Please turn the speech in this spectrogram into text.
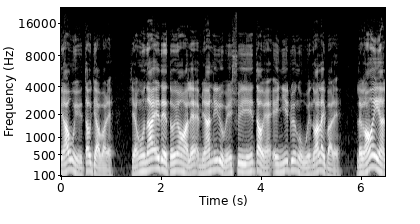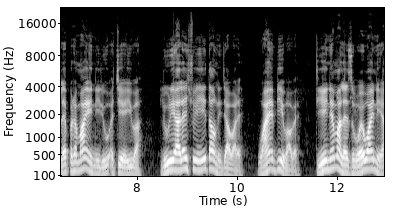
များဝင်ပြီးတောက်ကြပါတယ်ရန်ကုန်သားဧည့်သည်၃ယောက်ဟာလည်းအများနည်းလိုပင်ရွှေရင်တောက်ရန်အိမ်ကြီးအတွင်းကိုဝင်သွားလိုက်ပါတယ်။၎င်းအိမ်ကလည်းပထမအိမ်ကြီးတူအကျယ်ကြီးပါ။လူတွေကလည်းရွှေရင်တောက်နေကြပါတယ်။ဝိုင်းအပြည့်ပါပဲ။ဒီအိမ်ထဲမှာလည်းဇပွဲဝိုင်းတွေက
